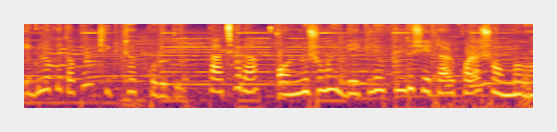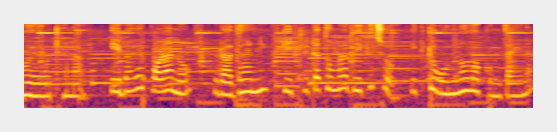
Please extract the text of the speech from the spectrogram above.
এগুলোকে তখন ঠিকঠাক করে দিই। তাছাড়া অন্য সময় দেখলেও কিন্তু সেটা আর করা সম্ভব হয়ে ওঠে না। এবারে পড়ানো রাধারানীর টিকলিটা তোমরা দেখেছ? একটু অন্যরকম, তাই না?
